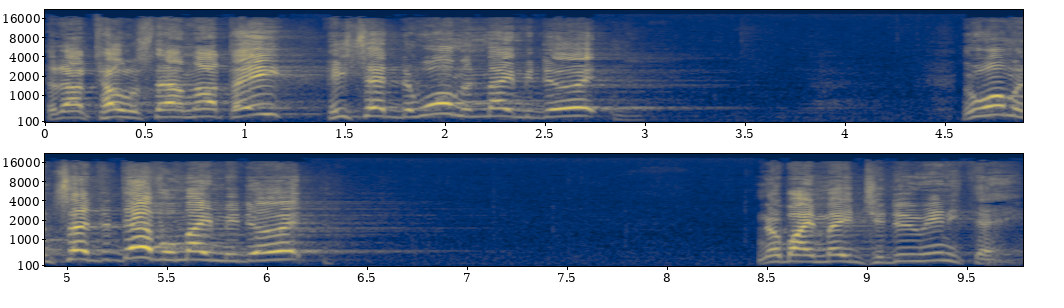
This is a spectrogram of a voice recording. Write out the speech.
that I told us thou not to eat, he said, the woman made me do it. The woman said, The devil made me do it. Nobody made you do anything.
